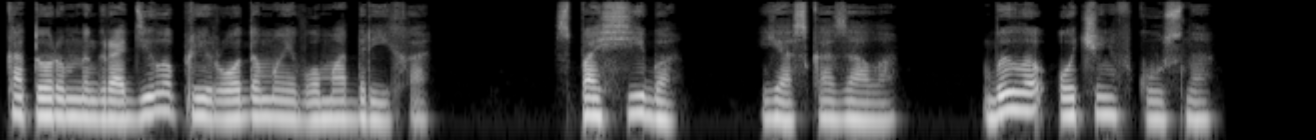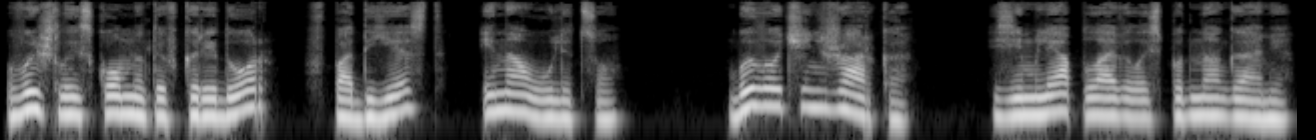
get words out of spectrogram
которым наградила природа моего мадриха. «Спасибо», — я сказала. Было очень вкусно. Вышла из комнаты в коридор, в подъезд и на улицу. Было очень жарко, земля плавилась под ногами.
